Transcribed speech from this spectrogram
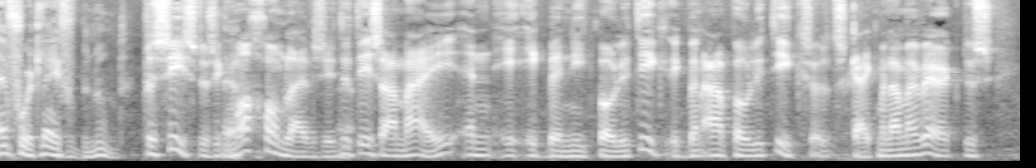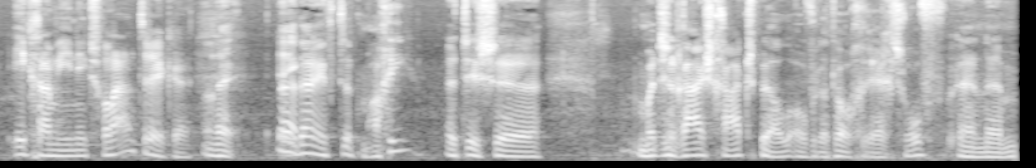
En voor het leven benoemd. Precies, dus ik Ja. mag gewoon blijven zitten. Het is aan mij en ik ben niet politiek. Ik ben apolitiek. Dus kijk maar naar mijn werk. Dus ik ga me hier niks van aantrekken. Nee, nou, daar heeft het mag hij. Het is, eh, maar het is een raar schaakspel over dat Hoge Rechtshof. En ehm,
